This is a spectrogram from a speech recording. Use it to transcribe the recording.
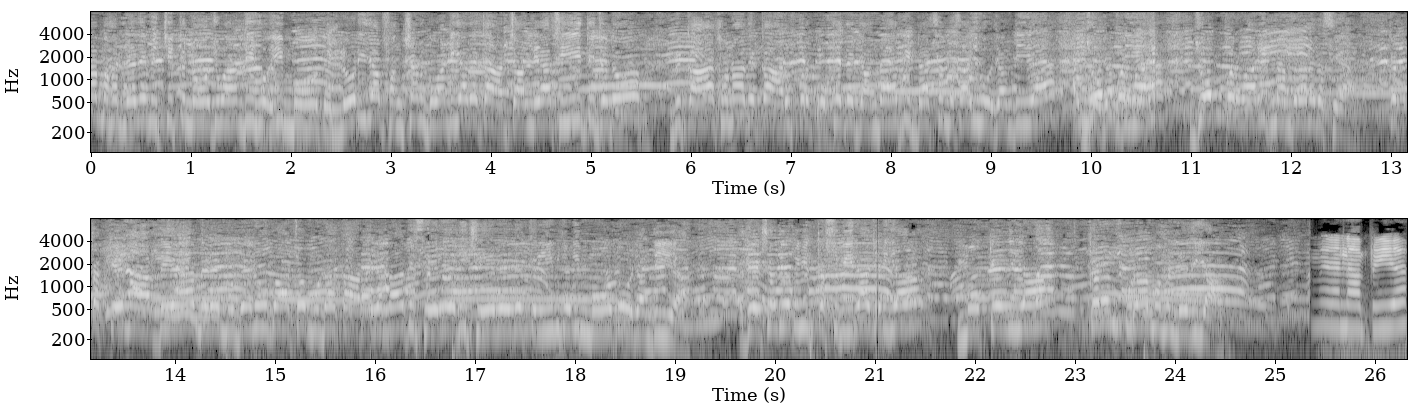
ਕਰਨਪੁਰਾ ਮਹੱਲੇ ਦੇ ਵਿੱਚ ਇੱਕ ਨੌਜਵਾਨ ਦੀ ਹੋਈ ਮੌਤ। ਲੋਹੜੀ ਦਾ ਫੰਕਸ਼ਨ ਗਵਾਂਡੀਆਂ ਦੇ ਘਰ ਚੱਲ ਰਿਹਾ ਸੀ ਤੇ ਜਦੋਂ ਵਿਕਾਸ ਉਹਨਾਂ ਦੇ ਘਰ ਉੱਪਰ ਕੋਠੇ ਤੇ ਜਾਂਦਾ ਹੈ ਵੀ ਬੈਸਮ ਬਸਾਈ ਹੋ ਜਾਂਦੀ ਹੈ ਹੋ ਜਾਂਦੀ ਹੈ, ਜੋ ਪਰਿਵਾਰਿਕ ਮੈਂਬਰਾਂ ਨੇ ਦੱਸਿਆ ਕਿ ਧੱਕੇ ਮਾਰਦੇ ਆ ਮੇਰੇ ਮੁੰਡੇ ਨੂੰ, ਬਾਅਦ ਚੋਂ ਮੁੰਡਾ ਘਰ ਆ ਜਾਂਦਾ ਤੇ ਸਵੇਰੇ ਉਹਦੀ 6 ਵਜੇ ਦੇ ਕਰੀਬ ਜਿਹੜੀ ਮੌਤ ਹੋ ਜਾਂਦੀ ਆ। ਦੇਖ ਸਕਦੇ ਹੋ ਤੁਸੀਂ ਤਸਵੀਰਾਂ ਜਿਹੜੀਆਂ ਮੌਕੇ ਦੀਆਂ ਕਰਨਪੁਰਾ ਮਹੱਲੇ ਦੀਆਂ। ਮੇਰਾ ਨਾਮ ਪ੍ਰਿਆ।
